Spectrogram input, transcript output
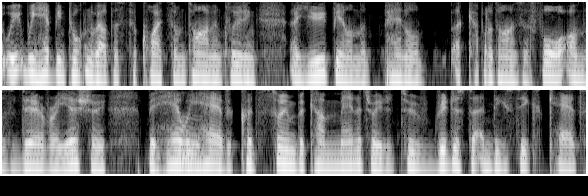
we, we have been talking about this for quite some time, including uh, you've been on the panel a couple of times before on this very, very issue. But here mm. we have it could soon become mandatory to, to register and de-sex cats.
